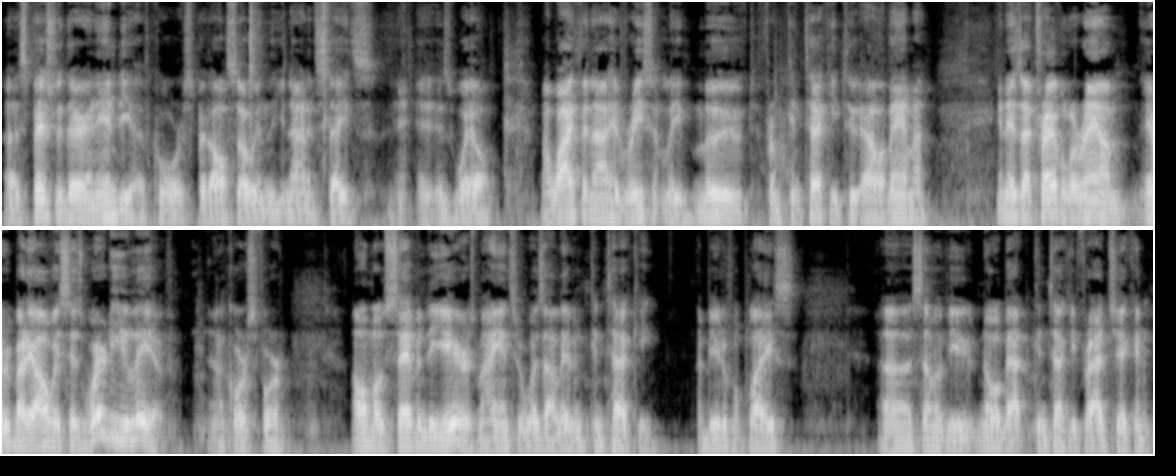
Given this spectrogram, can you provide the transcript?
especially there in India, of course, but also in the United States as well. My wife and I have recently moved from Kentucky to Alabama. And as I travel around, everybody always says, Where do you live? And of course, for almost 70 years, my answer was, I live in Kentucky a beautiful place. Uh, some of you know about Kentucky Fried Chicken.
